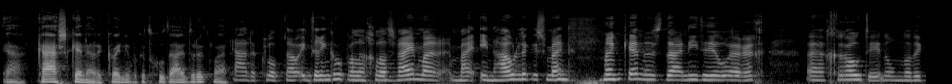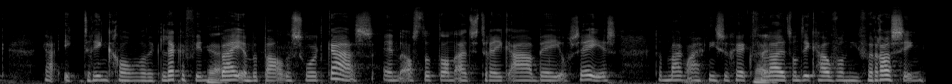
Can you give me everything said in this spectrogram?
ja, kaaskenner. Ik weet niet of ik het goed uitdruk, maar... Ja, dat klopt. Nou, ik drink ook wel een glas wijn, maar, maar inhoudelijk is mijn, mijn kennis daar niet heel erg uh, groot in. Omdat ik, ja, ik drink gewoon wat ik lekker vind bij een bepaalde soort kaas. En als dat dan uit streek A, B of C is, dat maakt me eigenlijk niet zo gek nee. veel uit. Want ik hou van die verrassing.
